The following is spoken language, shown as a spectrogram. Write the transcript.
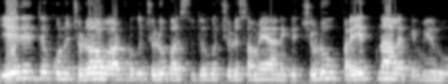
ఏదైతే కొన్ని చెడు అలవాట్లకు చెడు పరిస్థితులకు చెడు సమయానికి చెడు ప్రయత్నాలకి మీరు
